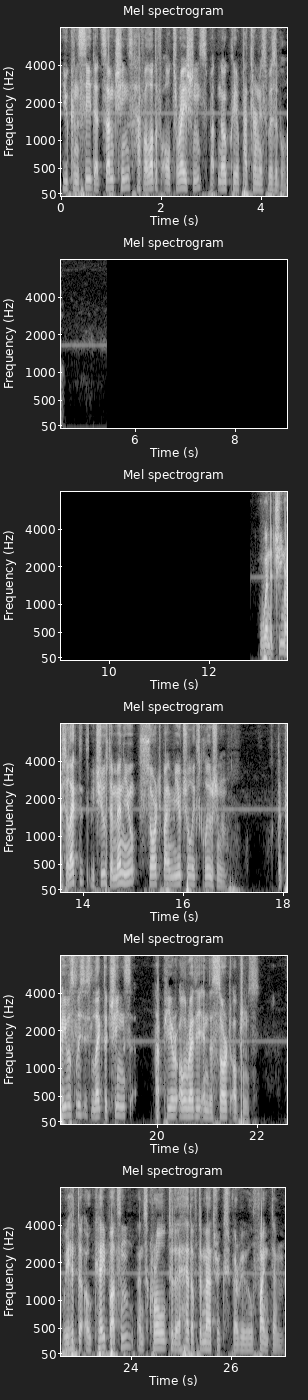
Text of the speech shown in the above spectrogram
You can see that some genes have a lot of alterations, but no clear pattern is visible. When the genes are selected, we choose the menu Sort by Mutual Exclusion. The previously selected genes appear already in the sort options. We hit the OK button and scroll to the head of the matrix where we will find them.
